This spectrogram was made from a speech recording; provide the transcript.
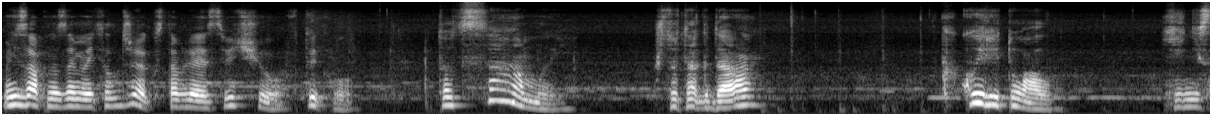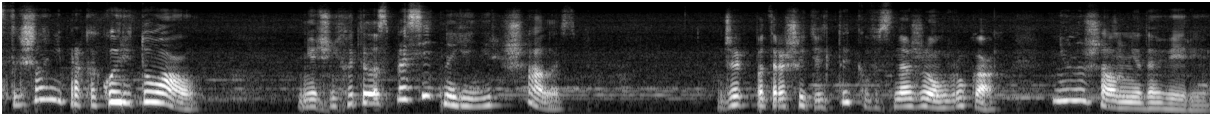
Внезапно заметил Джек, вставляя свечу в тыкву. Тот самый. Что тогда? Какой ритуал? Я не слышала ни про какой ритуал. Мне очень хотелось спросить, но я не решалась. Джек-потрошитель тыкв с ножом в руках не внушал мне доверия.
